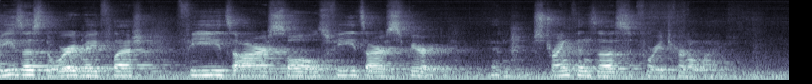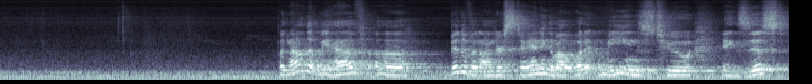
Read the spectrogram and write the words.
Jesus, the Word made flesh, feeds our souls, feeds our spirit, and strengthens us for eternal life. But now that we have a bit of an understanding about what it means to exist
